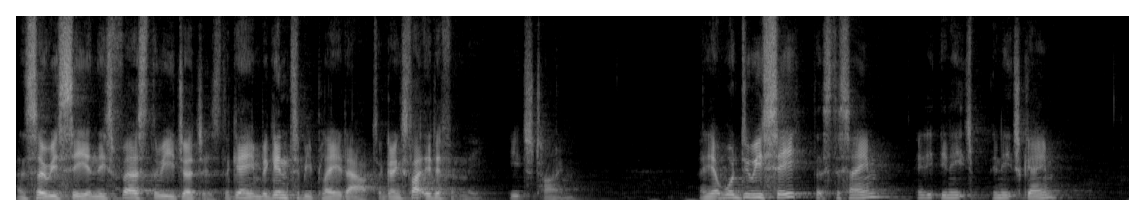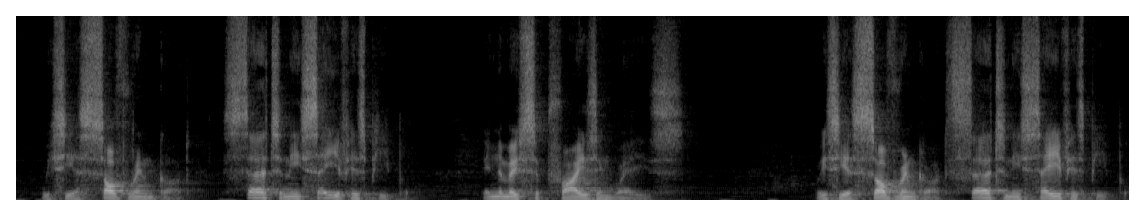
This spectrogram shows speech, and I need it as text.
And so we see in these first three judges, the game begin to be played out and going slightly differently each time. And yet, what do we see that's the same in each, in each game? We see a sovereign God certainly save his people in the most surprising ways. We see a sovereign God certainly save his people,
